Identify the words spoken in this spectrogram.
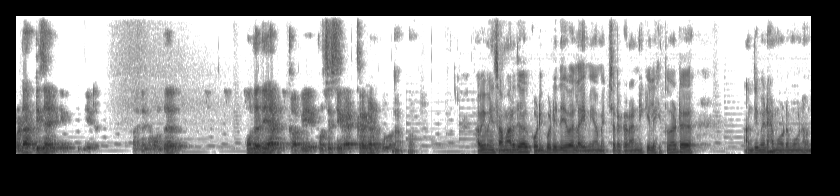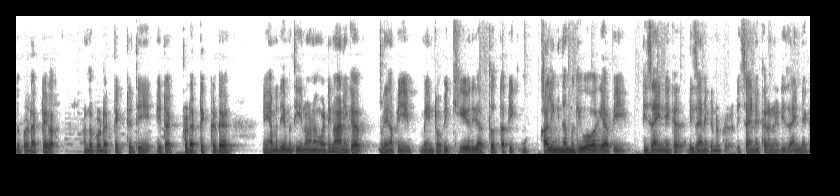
පොඩක් ඩිසයින් කෙනෙක් විදිට මතන හොඳ හොඳ දෙයක් අපේ පොසෙස් එක ඇත් කරගන්න පුළුවන්. අපි මේ සමර්දවල් පොඩි පොඩි දේව ලයිමිය මෙච්චර කරන්න කියලා හිතුවට අන්තිමට හැමෝට මෝන හොඳ ප්‍රඩක්් එක හොඳ ප්‍රඩක්ටෙක්ට ඉටක් ප්‍රඩක්් එක්කට මේ හැමදේම තියනවන වටින අනික අපි මේන් ටොපික් විදිගත්තොත් අපි කලින් දම්ම කිව්ව වගේ අපි ඩිසයින් එක ඩිසයින කරන ඩිසයින කරන ඩිසයින් එක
